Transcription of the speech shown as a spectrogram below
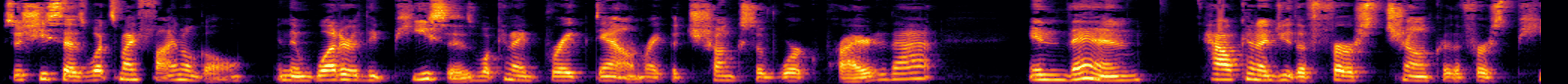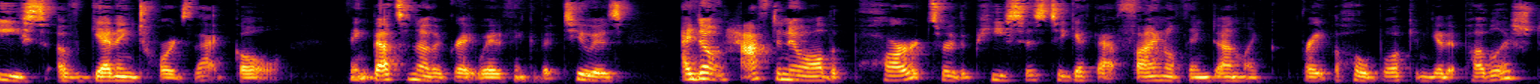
So she says, What's my final goal? And then what are the pieces? What can I break down, right? The chunks of work prior to that. And then how can I do the first chunk or the first piece of getting towards that goal? I think that's another great way to think of it too is I don't have to know all the parts or the pieces to get that final thing done, like write the whole book and get it published.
